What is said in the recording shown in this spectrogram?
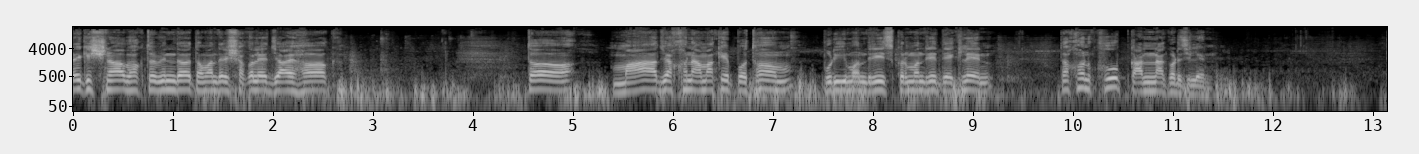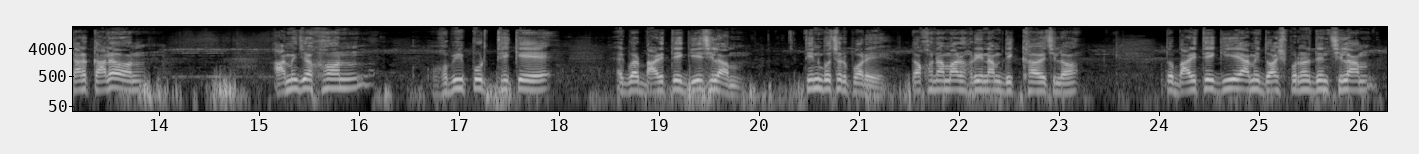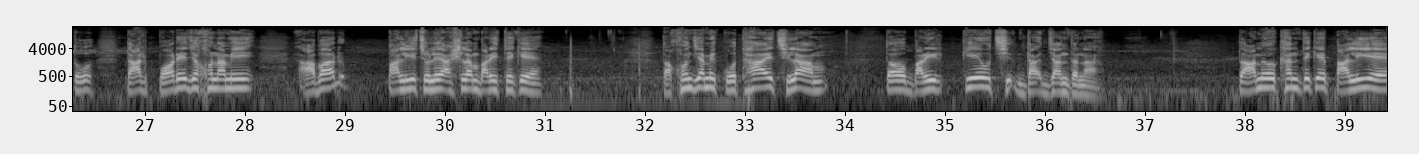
হরে কৃষ্ণ, ভক্তবৃন্দ, তোমাদের সকলের জয় হোক। তো মা যখন আমাকে প্রথম পুরী মন্দির, ইস্কন মন্দিরে দেখলেন, তখন খুব কান্না করেছিলেন। তার কারণ, আমি যখন হবিপুর থেকে একবার বাড়িতে গিয়েছিলাম তিন বছর পরে, তখন আমার হরিনাম দীক্ষা হয়েছিল। তো বাড়িতে গিয়ে আমি দশ পনেরো দিন ছিলাম। তো তারপরে যখন আমি আবার পালিয়ে চলে আসলাম বাড়ি থেকে। তখন যে আমি কোথায় ছিলাম, তো বাড়ির কেউ জানতো না। তো আমি ওখান থেকে পালিয়ে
